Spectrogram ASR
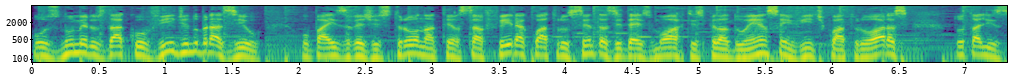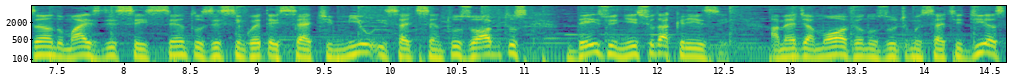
Os números da Covid no Brasil. O país registrou na terça-feira 410 mortes pela doença em 24 horas, totalizando mais de 657.700 óbitos desde o início da crise. A média móvel nos últimos sete dias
